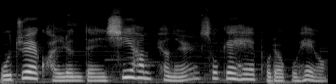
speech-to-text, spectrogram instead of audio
우주에 관련된 시 한 편을 소개해 보려고 해요.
